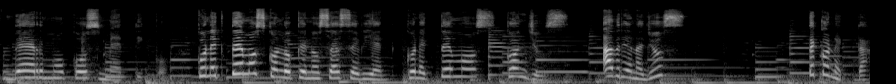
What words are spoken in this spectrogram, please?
dermocosmético. Conectemos con lo que nos hace bien. Conectemos con Yus. Adriana Yus conecta.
